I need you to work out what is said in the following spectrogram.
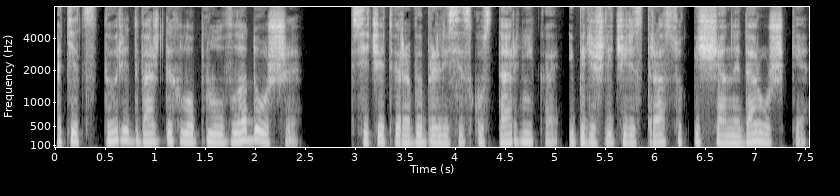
отец Тори дважды хлопнул в ладоши. Все четверо выбрались из кустарника и перешли через трассу к песчаной дорожке.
